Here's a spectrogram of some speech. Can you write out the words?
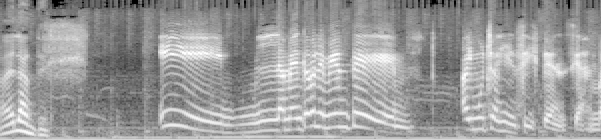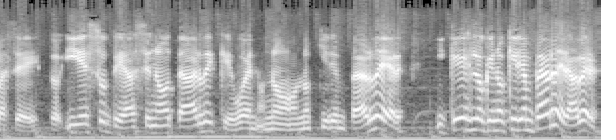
Adelante. Y lamentablemente hay muchas insistencias en base a esto y eso te hace notar de que, bueno, no, no quieren perder. ¿Y qué es lo que no quieren perder? A ver,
